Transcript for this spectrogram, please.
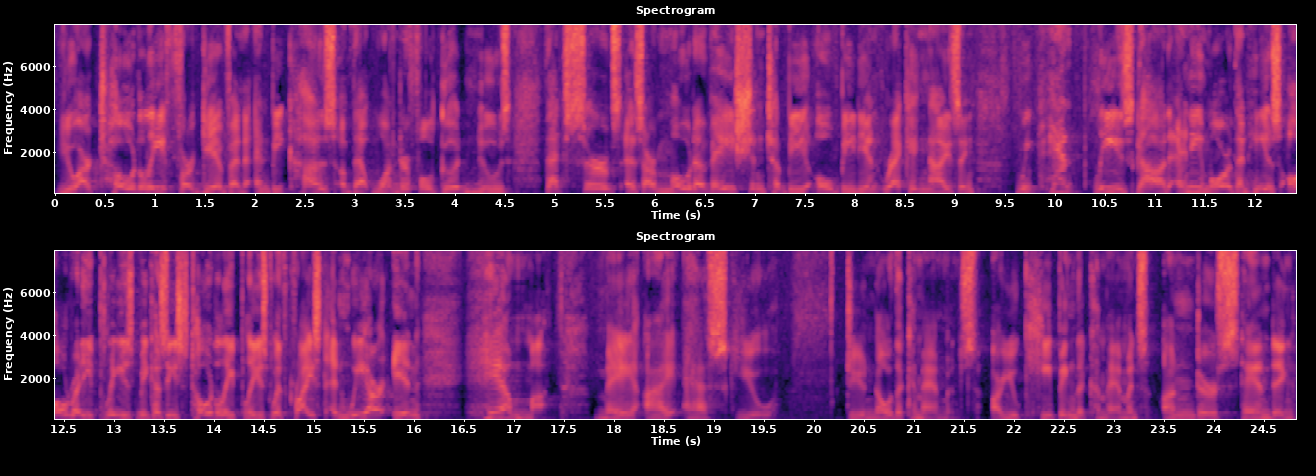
you are totally forgiven. And because of that wonderful good news, that serves as our motivation to be obedient, recognizing we can't please God any more than He is already pleased because He's totally pleased with Christ and we are in Him. May I ask you, do you know the commandments? Are you keeping the commandments, understanding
